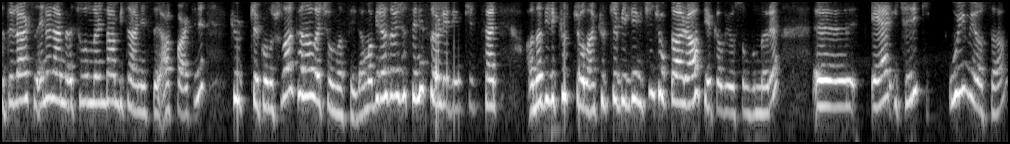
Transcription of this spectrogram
hatırlarsın en önemli açılımlarından bir tanesi AK Parti'nin Kürtçe konuşulan kanal açılmasıydı. Ama biraz önce senin söylediğin ki sen ana dili Kürtçe olan, Kürtçe bildiğin için çok daha rahat yakalıyorsun bunları. Ee, eğer içerik uymuyorsa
